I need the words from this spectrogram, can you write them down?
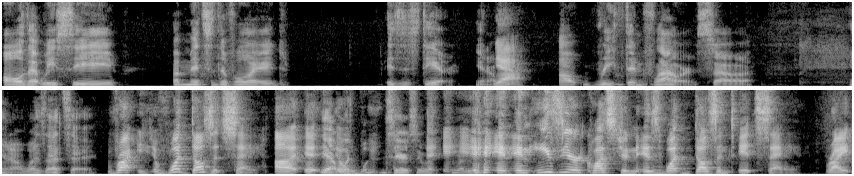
all that we see amidst the void is this deer, you know, yeah, all wreathed in flowers. So, you know, what does that say? right. What does it say? Uh, it, Yeah, what, w- seriously, what, what it? an, easier question is what doesn't it say? Right.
